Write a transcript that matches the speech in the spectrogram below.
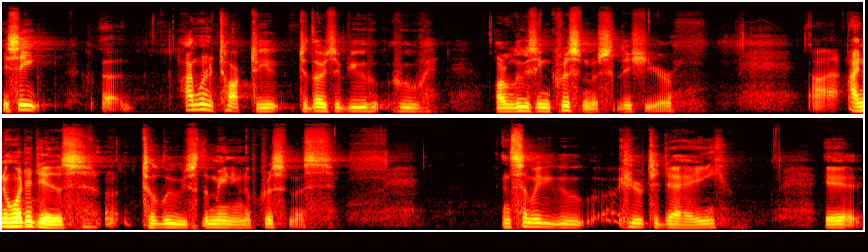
You see, uh, I want to talk to you, to those of you who are losing Christmas this year. I know what it is to lose the meaning of Christmas. And some of you here today, it,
